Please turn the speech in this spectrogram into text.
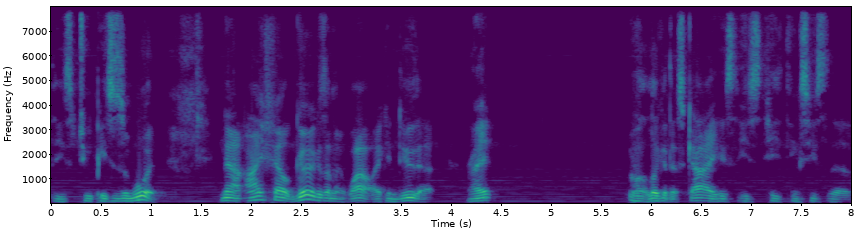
these two pieces of wood. Now I felt good because I'm like, wow, I can do that, right? Well, look at this guy. He's, he's he thinks he's the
